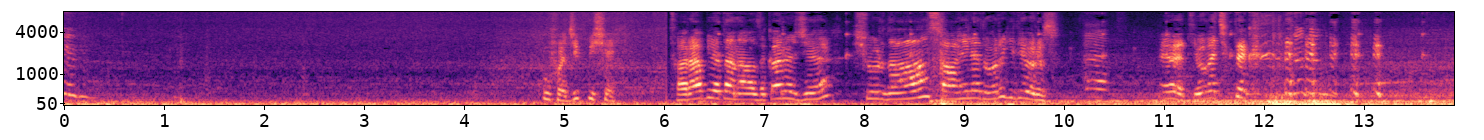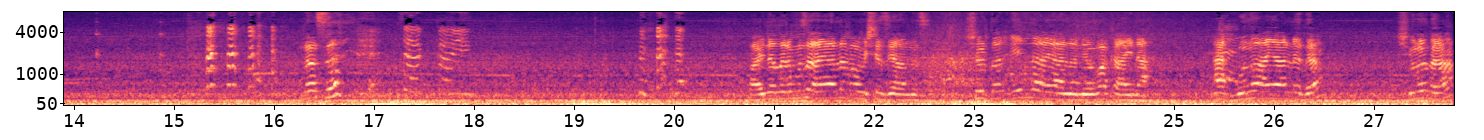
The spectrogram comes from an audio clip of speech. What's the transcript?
Ufacık bir şey. Tarabya'dan aldık aracı. Şuradan sahile doğru gidiyoruz. Evet. Evet yola çıktık. Nasıl? Çok komik. Aynalarımızı ayarlamamışız yalnız. Şuradan elle ayarlanıyor bak ayna. Heh, bunu ayarladım. Şunu da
